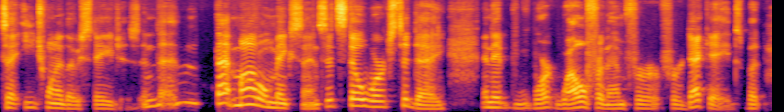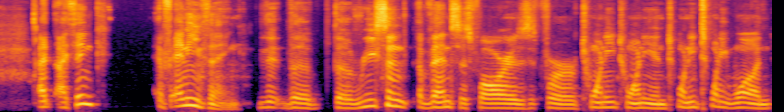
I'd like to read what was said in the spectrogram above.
to each one of those stages and th- that model makes sense it still works today and it worked well for them for for decades but i, I think if anything, the, the the recent events as far as for 2020 and 2021,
